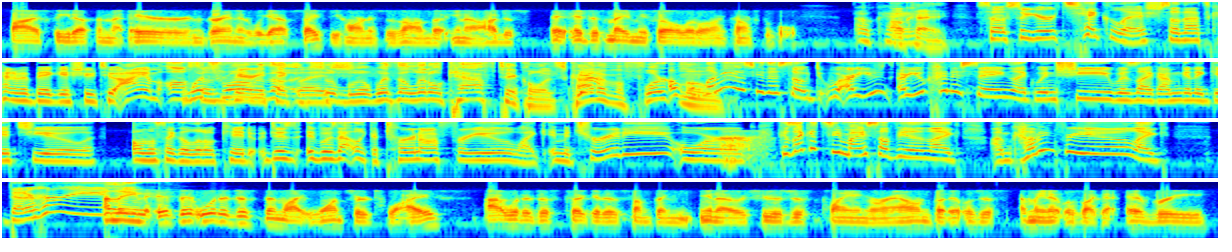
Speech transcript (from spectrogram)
25 feet up in the air, and granted we got safety harnesses on, but you know I just it, it just made me feel a little uncomfortable. Okay. Okay. So so you're ticklish, so that's kind of a big issue too. I am also What's wrong very with ticklish. a, so- with a little calf tickle? It's kind Now, of a flirt oh, move. Let me ask you this though: Are you are you kind of saying like when she was like, "I'm gonna get you," almost like a little kid? Does was that like a turnoff for you, like immaturity, or because I could see myself being like, "I'm coming for you," like better hurry. I mean, if it would have just been like once or twice, I would have just took it as something, you know, she was just playing around. But it was just, I mean, it was like a every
